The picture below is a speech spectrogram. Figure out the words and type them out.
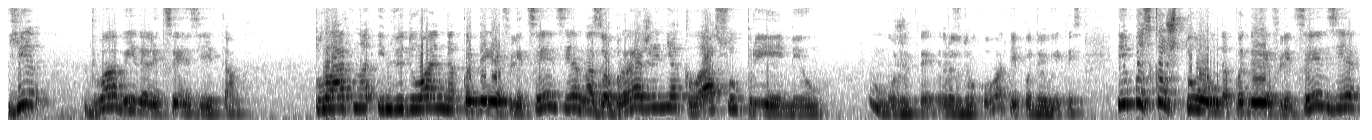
Є два види ліцензії там. Платна індивідуальна PDF-ліцензія на зображення класу преміум. Ну, Можете роздрукувати і подивитись. І безкоштовна PDF-ліцензія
